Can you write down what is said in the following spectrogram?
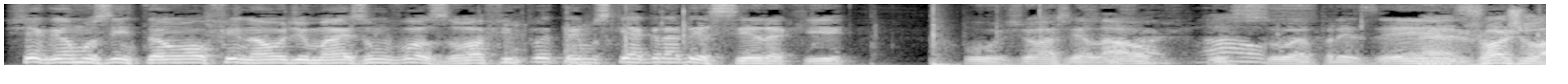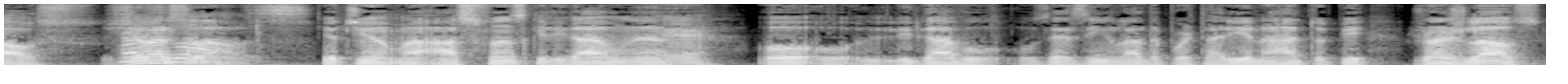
Chegamos então ao final de mais um Voz Off. e Temos que agradecer aqui o Jorge Jorge por Laus. sua É, presença. Jorge Laus. Jorge Laus. Eu tinha uma- as fãs que ligavam, né? É. O, o- ligava o, o Zezinho lá da portaria na Rádio Tupi. Jorge Laus,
